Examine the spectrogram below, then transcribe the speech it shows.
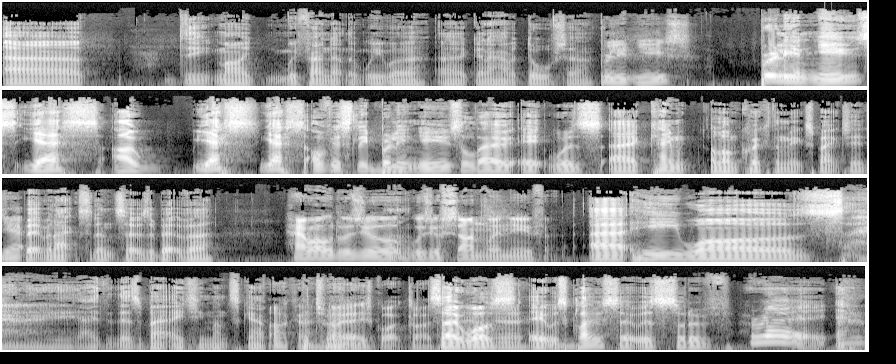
uh, the my we found out that we were uh, going to have a daughter. Brilliant news. Brilliant news, yes. I yes, yes, obviously Mm-hmm. brilliant news. Although it was uh, came along quicker than we expected. Yeah. A bit of an accident, so it was a bit of a. How old was your Oh. was your son when you? Uh, he was. Uh, there's about eighteen months gap Okay, between. oh, yeah, it's quite close. so it Yeah, was. yeah. It was close. So it was sort of hooray! oh,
